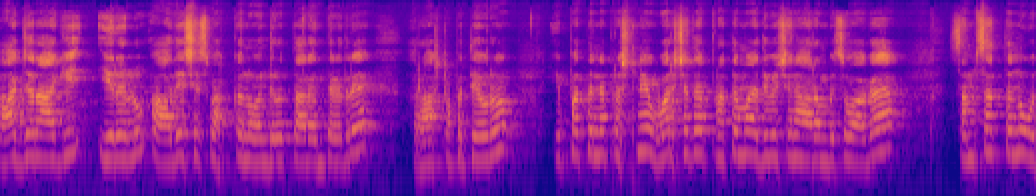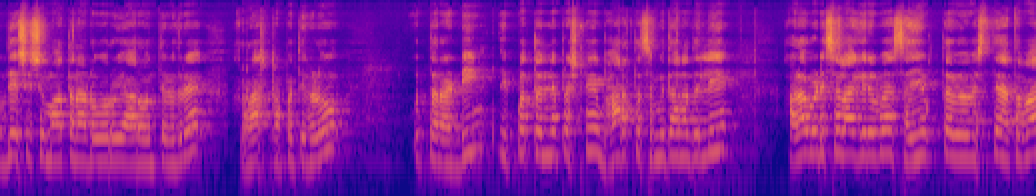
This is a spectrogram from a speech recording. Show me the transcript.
ಹಾಜರಾಗಿ ಇರಲು ಆದೇಶಿಸುವ ಹಕ್ಕನ್ನು ಹೊಂದಿರುತ್ತಾರೆ ಅಂತ ಹೇಳಿದರೆ ರಾಷ್ಟ್ರಪತಿಯವರು. ಇಪ್ಪತ್ತನೇ ಪ್ರಶ್ನೆ, ವರ್ಷದ ಪ್ರಥಮ ಅಧಿವೇಶನ ಆರಂಭಿಸುವಾಗ ಸಂಸತ್ತನ್ನು ಉದ್ದೇಶಿಸಿ ಮಾತನಾಡುವವರು ಯಾರು ಅಂತ ಹೇಳಿದರೆ ರಾಷ್ಟ್ರಪತಿಗಳು. ಉತ್ತರ, ಡಿ. ಇಪ್ಪತ್ತೊಂದನೇ ಪ್ರಶ್ನೆ, ಭಾರತ ಸಂವಿಧಾನದಲ್ಲಿ ಅಳವಡಿಸಲಾಗಿರುವ ಸಂಯುಕ್ತ ವ್ಯವಸ್ಥೆ ಅಥವಾ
